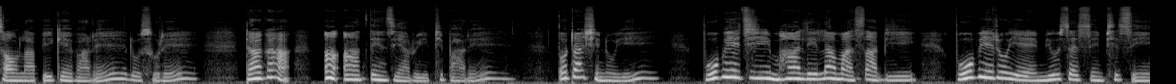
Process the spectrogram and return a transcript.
ဆောင်လာပေးခဲ့ပါတယ်လို့ဆိုတယ်။ဒါကအံ့အားသင့်စရာတွေဖြစ်ပါတယ်။သောတာရှင်တို့ရေ ဘိုးဘေးကြီးမဟာလီလမှစပြီးဘိုးဘေးတို့ရဲ့မျိုးဆက်စဉ်ဖြစ်စဉ်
